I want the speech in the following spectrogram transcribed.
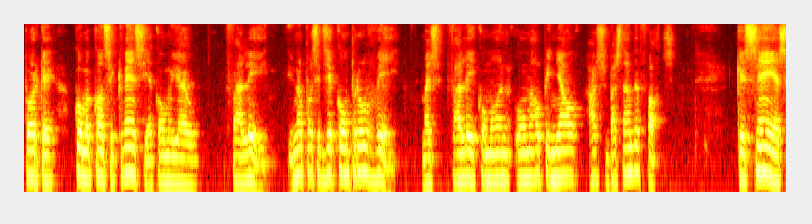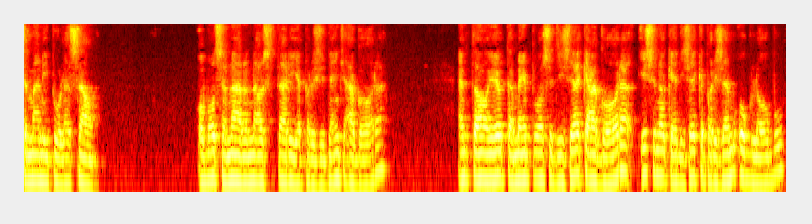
porque como consequência, como eu falei, não posso dizer comprovei, mas falei como uma opinião acho bastante forte, que sem essa manipulação o Bolsonaro não estaria presidente agora. Então, eu também posso dizer que agora, isso não quer dizer que, por exemplo, o Globo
